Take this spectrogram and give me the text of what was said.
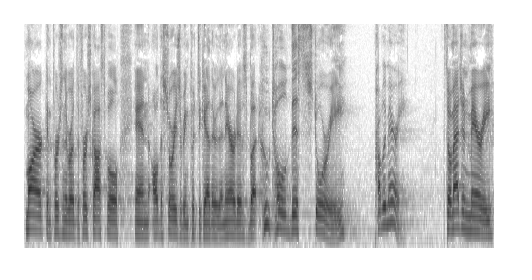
Mark and the person that wrote the first gospel, and all the stories are being put together, the narratives. But who told this story? Probably Mary. So imagine Mary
